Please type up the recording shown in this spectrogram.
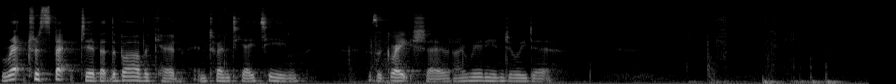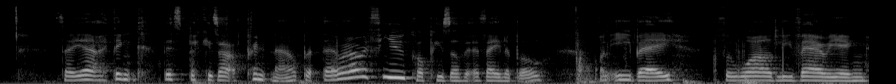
retrospective at the Barbican in 2018. It was a great show and I really enjoyed it. So yeah, I think this book is out of print now, but there are a few copies of it available on eBay for wildly varying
